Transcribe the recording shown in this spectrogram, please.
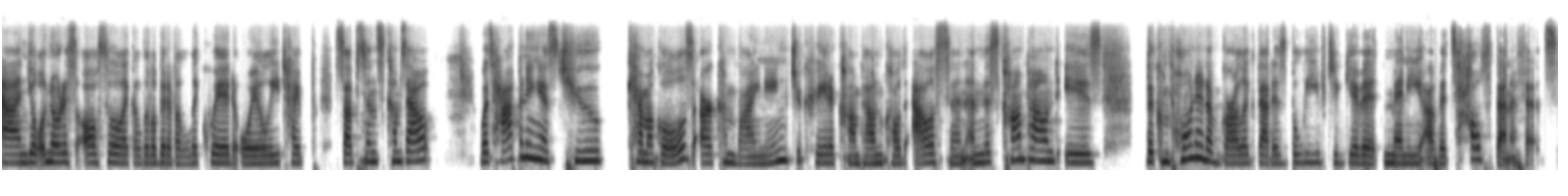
And you'll notice also like a little bit of a liquid, oily type substance comes out. What's happening is two chemicals are combining to create a compound called allicin. And this compound is the component of garlic that is believed to give it many of its health benefits.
